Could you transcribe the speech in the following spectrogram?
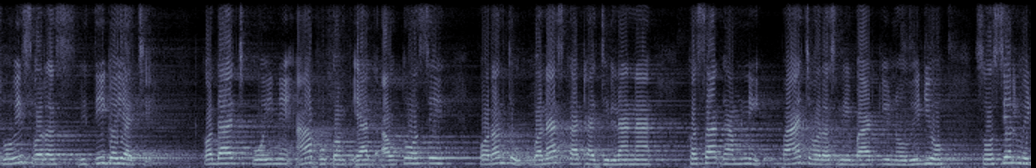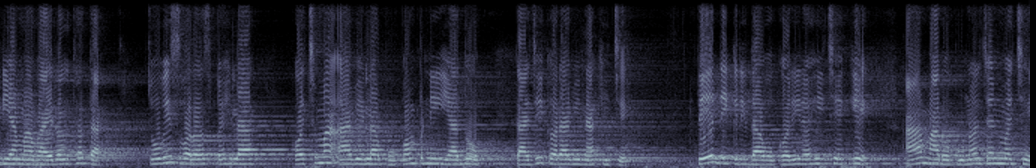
ચોવીસ વર્ષ વીતી ગયા છે. કદાચ કોઈને આ ભૂકંપ યાદ આવતો હશે, પરંતુ બનાસકાંઠા જિલ્લાના ખસા ગામની પાંચ વર્ષની બાળકીનો વીડિયો સોશિયલ મીડિયામાં વાયરલ થતાં ચોવીસ વર્ષ પહેલાં કચ્છમાં આવેલા ભૂકંપની યાદો તાજી કરાવી નાખી છે. તે દીકરી દાવો કરી રહી છે કે આ મારો પુનર્જન્મ છે.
